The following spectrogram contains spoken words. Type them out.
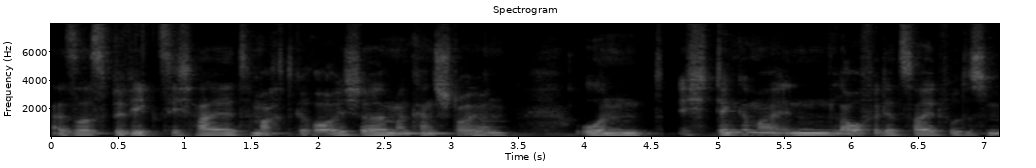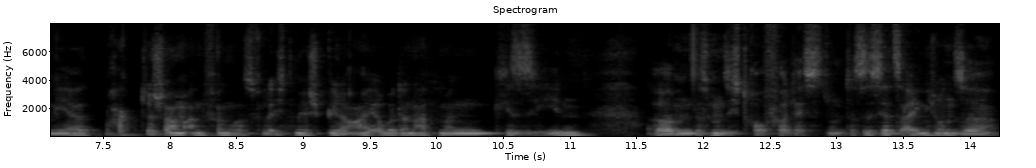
also es bewegt sich halt, macht Geräusche, man kann es steuern. Und ich denke mal, im Laufe der Zeit wird es mehr praktischer. Am Anfang war es vielleicht mehr Spielerei, aber dann hat man gesehen, ähm, dass man sich drauf verlässt. Und das ist jetzt eigentlich unser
